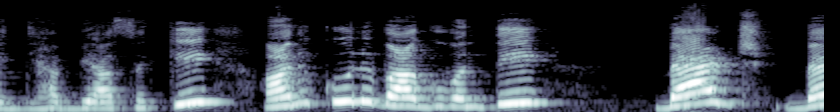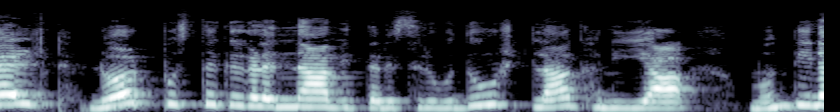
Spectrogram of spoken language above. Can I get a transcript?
ವಿದ್ಯಾಭ್ಯಾಸಕ್ಕೆ ಅನುಕೂಲವಾಗುವಂತೆ ಬ್ಯಾಡ್ಜ್, ಬೆಲ್ಟ್, ನೋಟ್ ಪುಸ್ತಕಗಳನ್ನು ವಿತರಿಸಿರುವುದು ಶ್ಲಾಘನೀಯ. ಮುಂದಿನ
